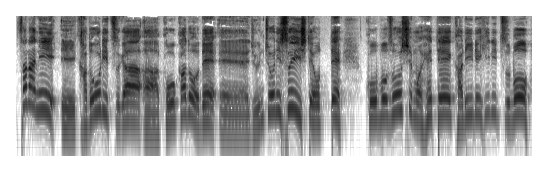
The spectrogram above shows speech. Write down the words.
さらに、稼働率が高稼働で、順調に推移しておって、公募増資も経て、借入比率も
